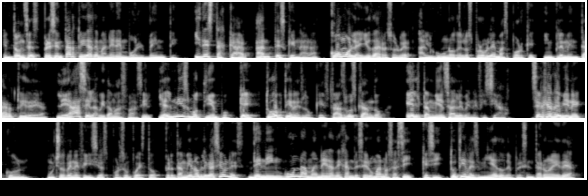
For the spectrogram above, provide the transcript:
Entonces, presentar tu idea de manera envolvente y destacar, antes que nada, cómo le ayuda a resolver alguno de los problemas, porque implementar tu idea le hace la vida más fácil y al mismo tiempo que tú obtienes lo que estás buscando, él también sale beneficiado. Ser jefe viene con muchos beneficios, por supuesto, pero también obligaciones. De ninguna manera dejan de ser humanos, así que si tú tienes miedo de presentar una idea,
